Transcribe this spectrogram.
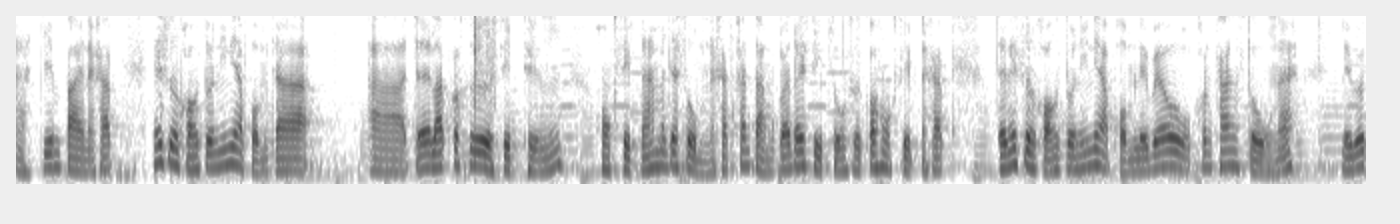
อะจิ้มไปนะครับ ในส่วนของตัวนี้เนี่ยผมจะอ่าจะได้รับก็คือ 10 ถึง 60 นะมันจะสุ่มนะครับ ขั้นต่ำก็ได้ 10 สูงสุดก็ 60 นะครับ แต่ในส่วนของตัวนี้เนี่ยผมเลเวลค่อนข้างสูงนะเลเวล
